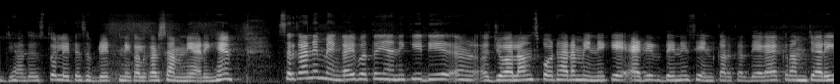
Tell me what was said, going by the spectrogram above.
जी हाँ दोस्तों, लेटेस्ट अपडेट निकल कर सामने आ रही है। सरकार ने महँगाई भत्ते यानी कि जो अलाउंस को अठारह महीने के एडिट देने से इनकार कर दिया गया कर्मचारी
